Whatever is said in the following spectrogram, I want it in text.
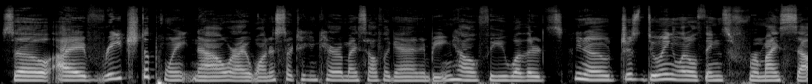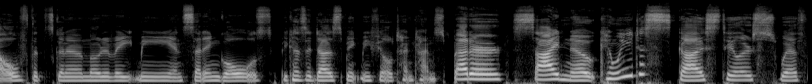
So I've reached a point now where I want to start taking care of myself again and being healthy, whether it's, you know, just doing little things for myself that's going to motivate me and setting goals because it does make me feel 10 times better. Side note, can we discuss Taylor Swift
